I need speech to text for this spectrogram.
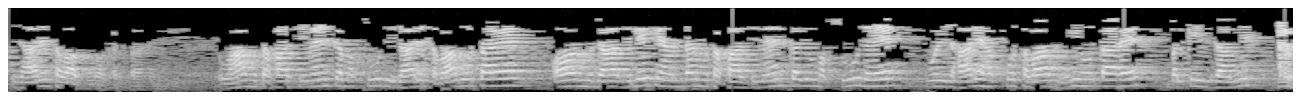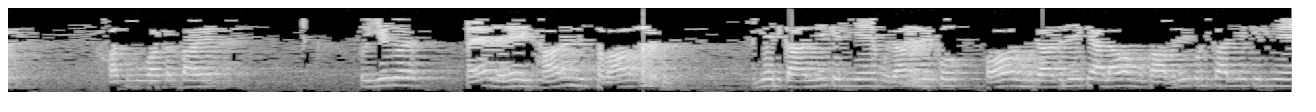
اظہار ثواب ہوا کرتا ہے۔ وہاں متقاسمین کا مقصود ادار ثواب ہوتا ہے اور مجادلے کے اندر متقاسمین کا جو مقصود ہے وہ اظہار حق و ثواب نہیں ہوتا ہے، بلکہ الزام ختم ہوا کرتا ہے۔ تو یہ جو قید ہے اظہار ثواب، یہ نکالنے کے لیے مجادلے کو اور مجادلے کے علاوہ مقابلے کو نکالنے کے لیے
